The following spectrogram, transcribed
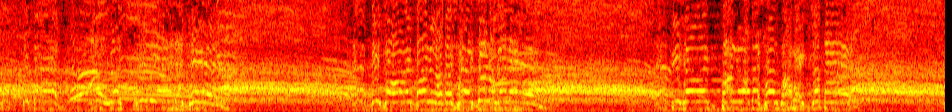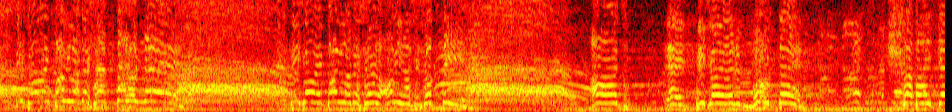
শক্তিতে আমরা ছিনিয়ে এনেছি এই বিজয় বাংলাদেশের জনগণের এই বিজয় বাংলাদেশের এই বিজয় বাংলাদেশের তারুণ্যে। বিজয় বাংলাদেশের অবিনাশী শক্তি। আজ এই বিজয়ের মুহূর্তে সবাইকে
